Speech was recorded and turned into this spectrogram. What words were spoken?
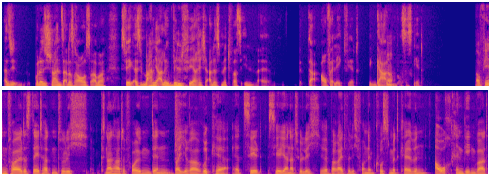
also oder sie schneiden es alles raus, aber deswegen, also machen ja alle willfährig alles mit, was ihnen äh, da auferlegt wird. Egal, ja. um was es geht. Auf jeden Fall, das Date hat natürlich knallharte Folgen, denn bei ihrer Rückkehr erzählt Celia natürlich äh, bereitwillig von dem Kuss mit Calvin, auch in Gegenwart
